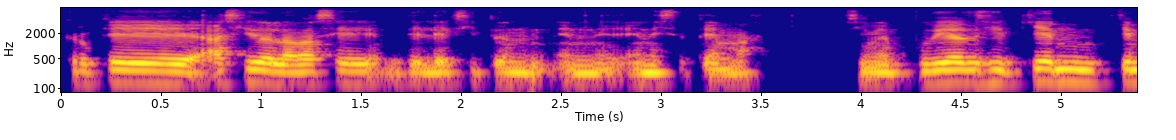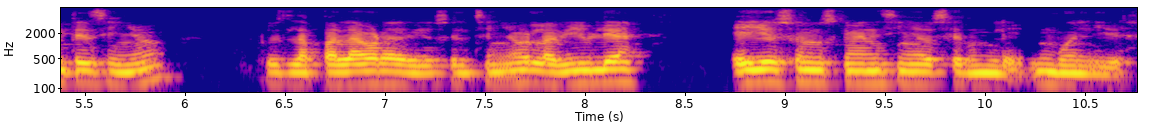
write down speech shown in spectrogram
creo que ha sido la base del éxito en, este tema. Si me pudieras decir quién, quién te enseñó, pues la palabra de Dios, el Señor, la Biblia, ellos son los que me han enseñado a ser un, buen líder.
